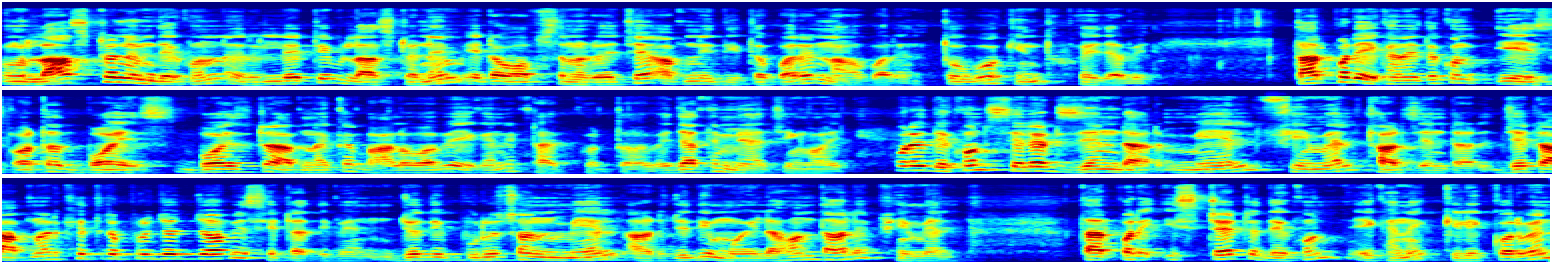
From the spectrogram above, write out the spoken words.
এবং লাস্ট নেম দেখুন রিলেটিভ লাস্ট নেম এটা অপশান রয়েছে, আপনি দিতে পারেন, নাও পারেন, তবুও কিন্তু হয়ে যাবে। তারপরে এখানে দেখুন এজ অর্থাৎ বয়েস, বয়েসটা আপনাকে ভালোভাবে এখানে টাইপ করতে হবে, যাতে ম্যাচিং হয়। পরে দেখুন select gender male female third gender যেটা আপনার ক্ষেত্রে প্রযোজ্য হবে, সেটা দিবেন। যদি পুরুষ হন মেল আর যদি মহিলা হন, তাহলে ফিমেল তারপরে স্টেট দেখুন, এখানে ক্লিক করবেন,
